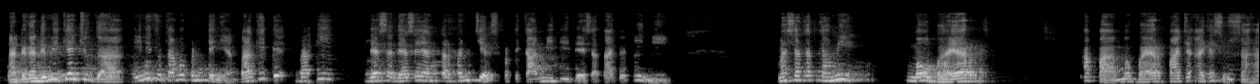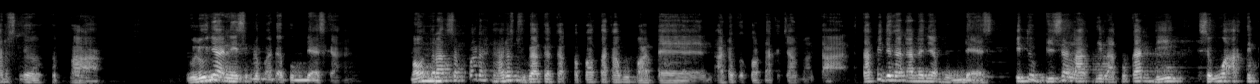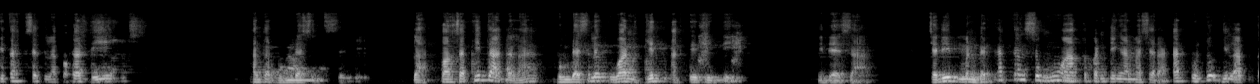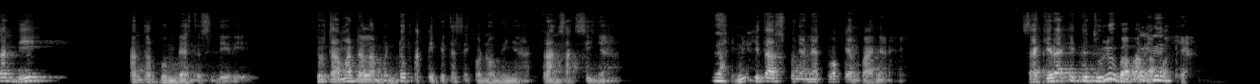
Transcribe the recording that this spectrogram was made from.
Nah, dengan demikian juga ini terutama penting ya bagi de, bagi desa-desa yang terpencil seperti kami di Desa Tajud ini, masyarakat kami mau bayar apa? Mau bayar pajak aja susah harus ke, ke bank. Dulunya nih sebelum ada BUMDes kan, Mau transfer harus juga ke, kota kabupaten atau ke kota kecamatan. Tapi dengan adanya BUMDes, itu bisa dilakukan di semua aktivitas bisa dilakukan di kantor BUMDes itu sendiri. Nah, konsep kita adalah BUMDes itu one gate activity di desa. Jadi mendekatkan semua kepentingan masyarakat untuk dilakukan di kantor BUMDes itu sendiri. Terutama dalam bentuk aktivitas ekonominya, transaksinya. Nah, ini kita harus punya network yang banyak. Saya kira itu dulu Bapak-Bapak ya.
